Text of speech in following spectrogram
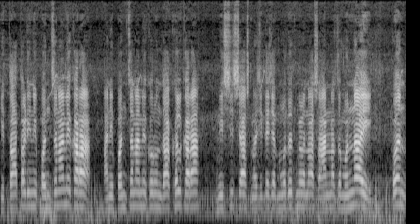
की तातडीने पंचनामे करा आणि पंचनामे करून दाखल करा. निश्चित शासनाची त्याच्यात मदत मिळणं असं अण्णाचं म्हणणं आहे. पण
